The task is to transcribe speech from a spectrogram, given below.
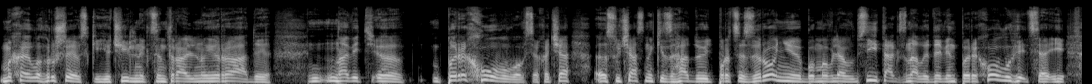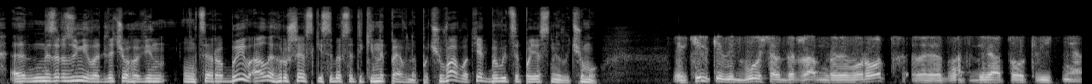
Михайло Грушевський, очільник Центральної Ради, навіть е, переховувався. Хоча е, сучасники згадують про це з іронією, бо, мовляв, всі і так знали, де він переховується, і е, не зрозуміло, для чого він це робив, але Грушевський себе все-таки непевно почував. От як би ви це пояснили? Чому? Як тільки відбувся державний переворот 29 е, квітня,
